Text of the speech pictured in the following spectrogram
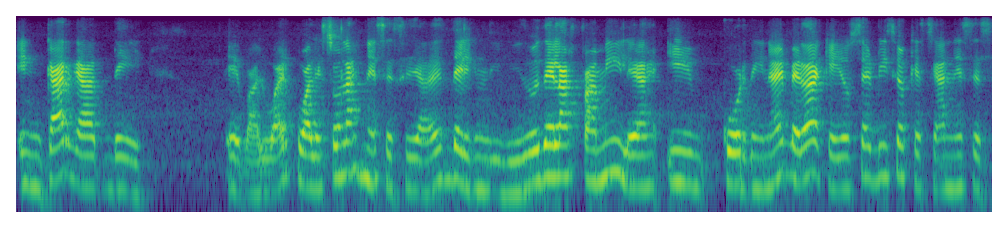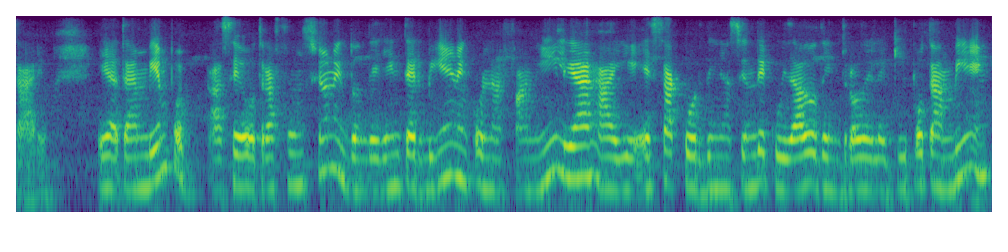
encarga de evaluar cuáles son las necesidades del individuo y de las familias y coordinar, ¿verdad?, aquellos servicios que sean necesarios. Ella también pues, hace otras funciones donde ella interviene con las familias, hay esa coordinación de cuidado dentro del equipo también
